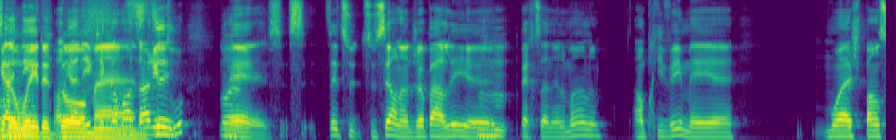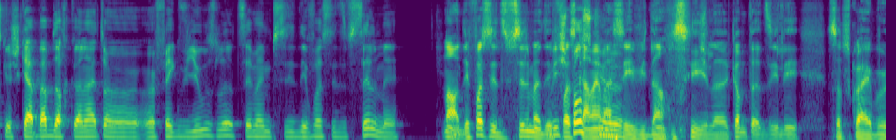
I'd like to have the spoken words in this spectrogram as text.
the organique, way to go, les commentaires et tout. ouais. Mais c'est- c'est- tu sais, tu, tu sais, on en a déjà parlé euh, Mhm. personnellement, là, en privé, mais euh, moi, je pense que je suis capable de reconnaître un, un fake views, là, tu sais, même si des fois c'est difficile, mais Non, des fois c'est difficile, mais des Mais fois c'est quand même que- assez évident aussi. Là. Comme tu as dit, les subscribers,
